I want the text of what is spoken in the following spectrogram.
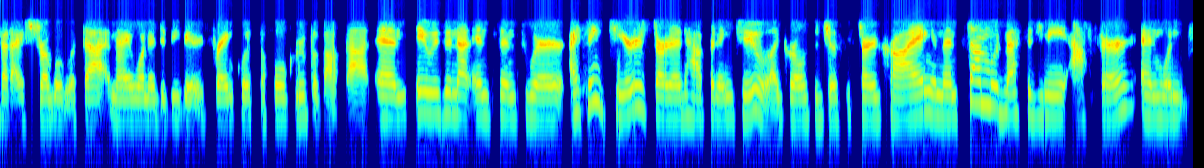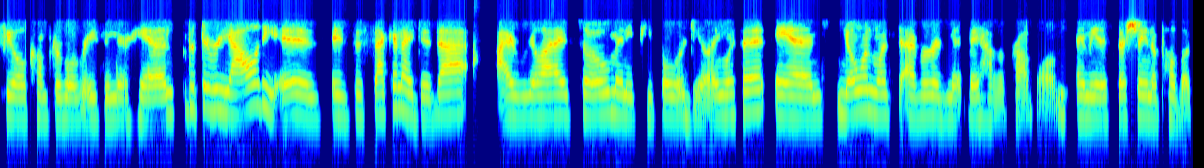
that I struggled with that. And I wanted to be very frank with the whole group about that. And it was in that instance where I think tears started happening too. Like girls would just started crying, and then some would message me after and wouldn't feel comfortable raising their hand. But the reality is, is the second I did that, I realized so many people were dealing with it and no one wants to ever admit they have a problem. I mean, especially in a public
